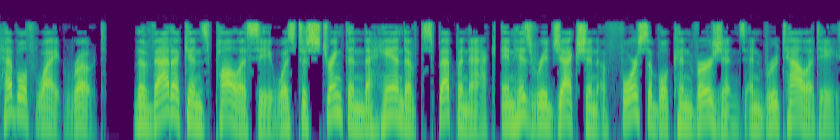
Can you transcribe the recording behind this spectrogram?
Hebblethwaite wrote, the Vatican's policy was to strengthen the hand of Stepinac in his rejection of forcible conversions and brutalities.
